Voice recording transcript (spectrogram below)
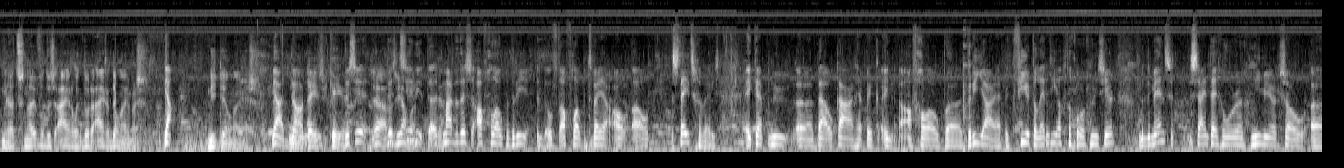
Ja, het sneuvelt dus eigenlijk door de eigen deelnemers. Ja. Niet deelnemers. Ja, Nou, deze keer. De se- Ja, dat de is jammer. serie- de- maar dat is de afgelopen drie, of de afgelopen twee jaar al, al steeds geweest. Ik heb nu eh, bij elkaar, heb ik in de afgelopen drie jaar, heb ik vier talentenjachten georganiseerd. Maar de mensen zijn tegenwoordig niet meer zo, eh,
